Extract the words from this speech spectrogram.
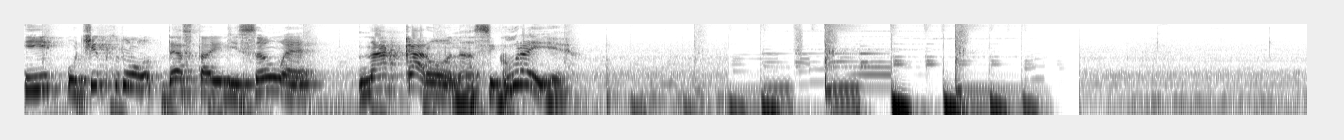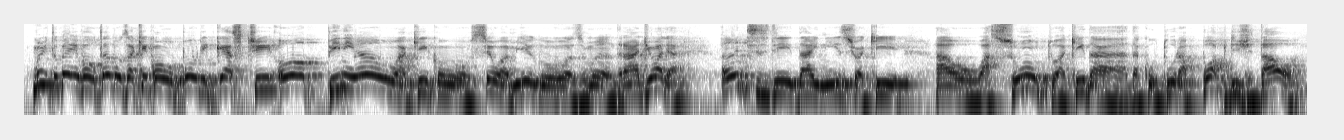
E o título desta edição é Na Carona. Segura aí. Muito bem, voltamos aqui com o podcast Opinião, aqui com o seu amigo Osman Andrade. Olha, antes de dar início aqui ao assunto aqui da, da cultura pop digital,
